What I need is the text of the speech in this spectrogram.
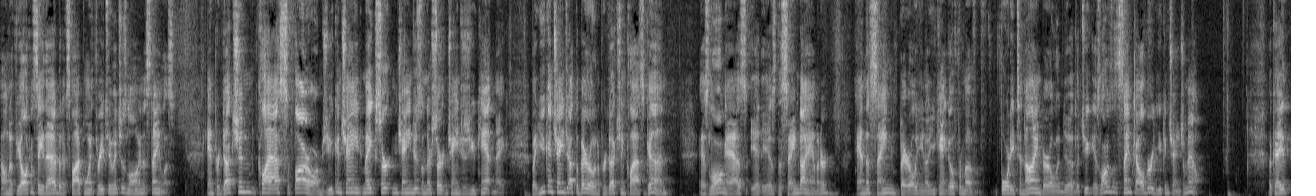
I don't know if y'all can see that, but it's 5.32 inches long and it's stainless. In production class firearms, you can change, make certain changes, and there's certain changes you can't make. But you can change out the barrel in a production class gun as long as it is the same diameter and the same barrel. You know, you can't go from a 40 to 9 barrel and do it, but you, as long as it's the same caliber, you can change them out. Okay,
